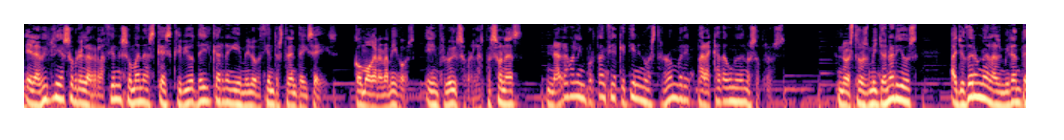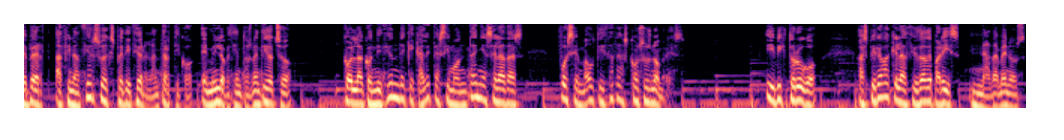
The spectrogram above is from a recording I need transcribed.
En la Biblia sobre las relaciones humanas que escribió Dale Carnegie en 1936, como ganar amigos e influir sobre las personas, narraba la importancia que tiene nuestro nombre para cada uno de nosotros. Nuestros millonarios ayudaron al almirante Bert a financiar su expedición al Antártico en 1928 con la condición de que caletas y montañas heladas fuesen bautizadas con sus nombres. Y Víctor Hugo aspiraba que la ciudad de París, nada menos,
